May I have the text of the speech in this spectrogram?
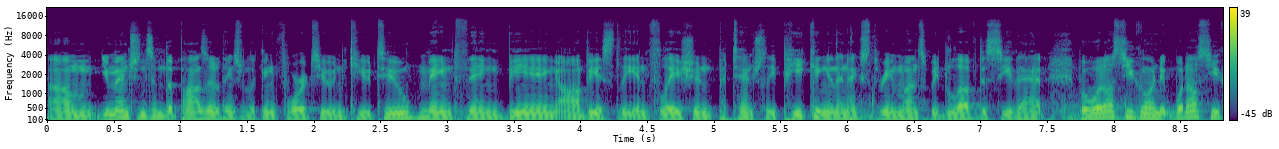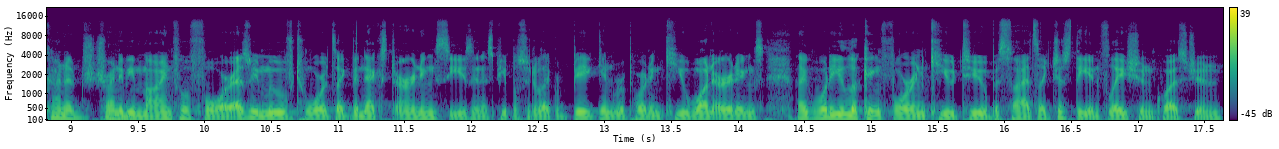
Um, you mentioned some of the positive things we're looking forward to in Q2. Main thing being obviously inflation potentially peaking in the next three months. We'd love to see that. But what else are you going to? What else are you kind of trying to be mindful for as we move towards like the next earnings season? As people sort of like begin reporting Q1 earnings, like what are you looking for in Q2 besides like just the inflation question?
